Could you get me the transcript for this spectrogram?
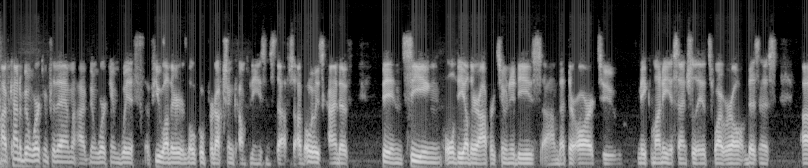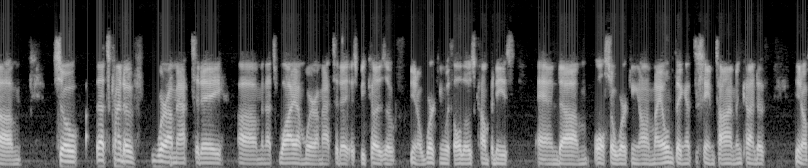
I've kind of been working for them. I've been working with a few other local production companies and stuff. So I've always kind of been seeing all the other opportunities um, that there are to make money. Essentially, that's why we're all in business. Um, so that's kind of where I'm at today, um, and that's why I'm where I'm at today is because of you know working with all those companies and um, also working on my own thing at the same time, and kind of you know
